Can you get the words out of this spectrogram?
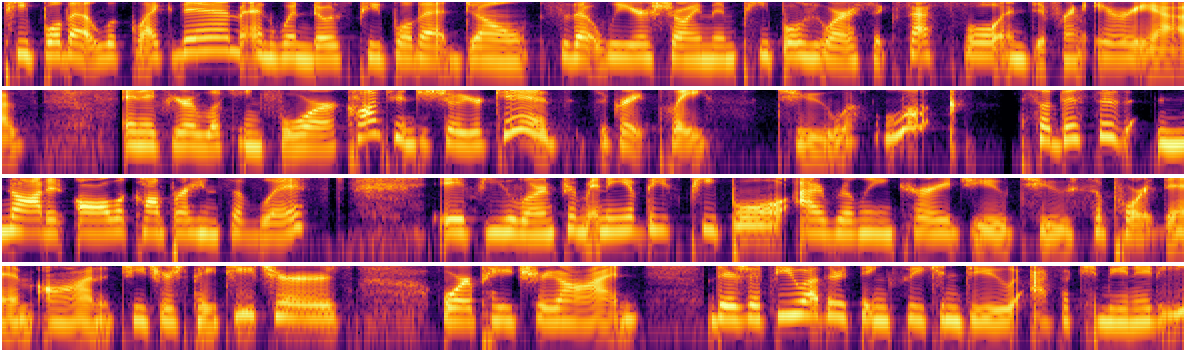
people that look like them and windows, people that don't, so that we are showing them people who are successful in different areas. And if you're looking for content to show your kids, it's a great place to look. So, this is not at all a comprehensive list. If you learn from any of these people, I really encourage you to support them on Teachers Pay Teachers or Patreon. There's a few other things we can do as a community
